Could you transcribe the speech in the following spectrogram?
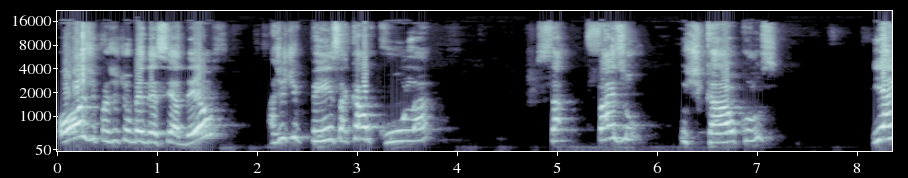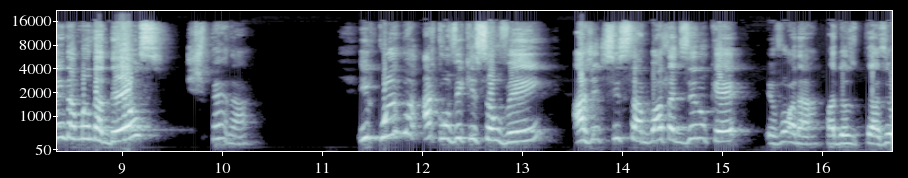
Hoje, para a gente obedecer a Deus, a gente pensa, calcula, faz os cálculos e ainda manda Deus esperar. E quando a convicção vem, a gente se sabota dizendo o quê? Eu vou orar para Deus trazer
